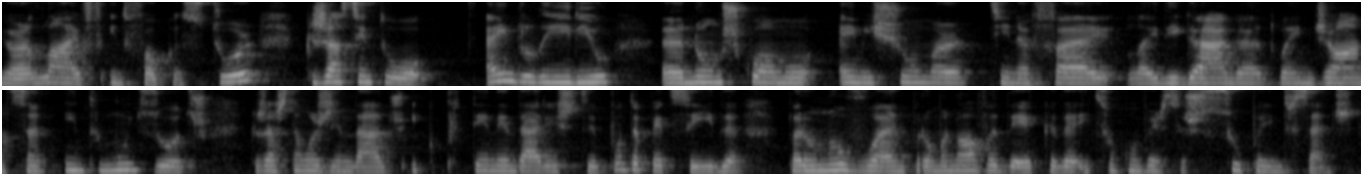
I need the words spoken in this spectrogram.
Your Life in Focus Tour, que já sentou em delírio nomes como Amy Schumer, Tina Fey, Lady Gaga, Dwayne Johnson, entre muitos outros que já estão agendados e que pretendem dar este pontapé de saída para um novo ano, para uma nova década e que são conversas super interessantes.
